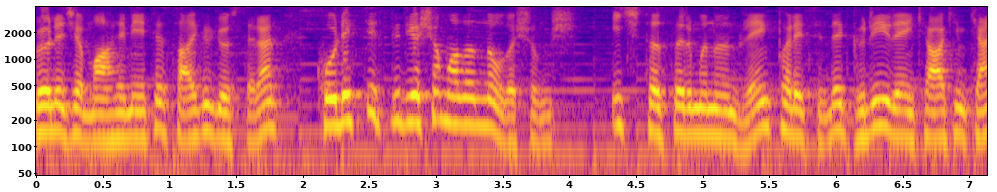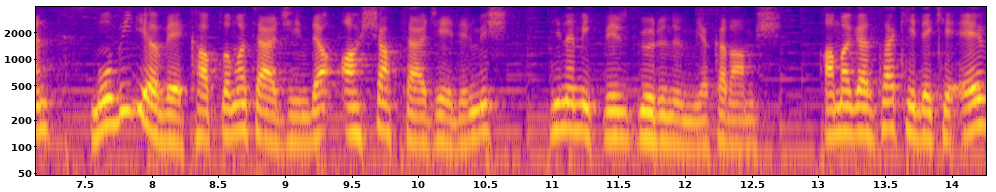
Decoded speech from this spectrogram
Böylece mahremiyete saygı gösteren kolektif bir yaşam alanına ulaşılmış. İç tasarımının renk paletinde gri renk hakimken mobilya ve kaplama tercihinde ahşap tercih edilmiş, dinamik bir görünüm yakalanmış. Amagasaki'deki ev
